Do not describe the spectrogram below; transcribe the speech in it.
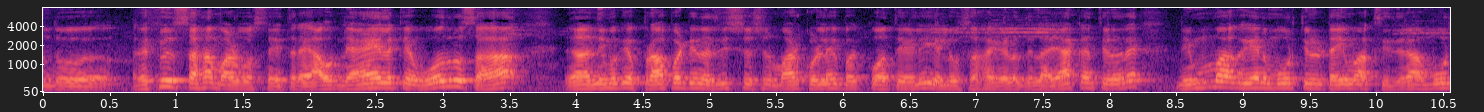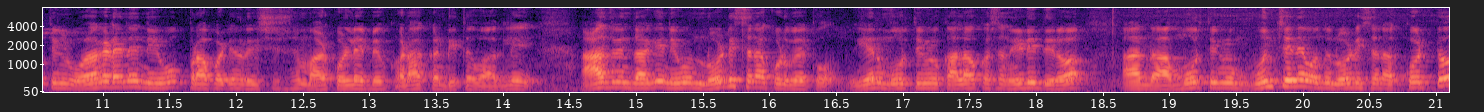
ಒಂದು ರೆಫ್ಯೂಸ್ ಸಹ ಮಾಡ್ಬೋದು ಸ್ನೇಹಿತರೆ. ಅವ್ರು ನ್ಯಾಯಾಲಯಕ್ಕೆ ಹೋದರೂ ಸಹ ನಿಮಗೆ ಪ್ರಾಪರ್ಟಿನ ರಿಜಿಸ್ಟ್ರೇಷನ್ ಮಾಡ್ಕೊಳ್ಳೇಬೇಕು ಅಂತ ಹೇಳಿ ಎಲ್ಲೂ ಸಹ ಹೇಳೋದಿಲ್ಲ. ಯಾಕಂತ ಹೇಳಿದ್ರೆ ನಿಮ್ಮ ಏನು ಮೂರು ತಿಂಗಳು ಟೈಮ್ ಹಾಕ್ಸಿದ್ದೀರಾ ಮೂರು ತಿಂಗಳು ಒಳಗಡೆನೆ ನೀವು ಪ್ರಾಪರ್ಟಿನ ರಿಜಿಸ್ಟ್ರೇಷನ್ ಮಾಡ್ಕೊಳ್ಳೇಬೇಕು ಖಡಾಖಂಡಿತವಾಗಲಿ ಆದ್ದರಿಂದಾಗಿ ನೀವು ನೋಟಿಸನ್ನು ಕೊಡಬೇಕು. ಏನು ಮೂರು ತಿಂಗಳು ಕಾಲಾವಕಾಶ ನೀಡಿದ್ದೀರೋ, ಆ ಮೂರು ತಿಂಗಳು ಮುಂಚೆನೇ ಒಂದು ನೋಟಿಸನ್ನು ಕೊಟ್ಟು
